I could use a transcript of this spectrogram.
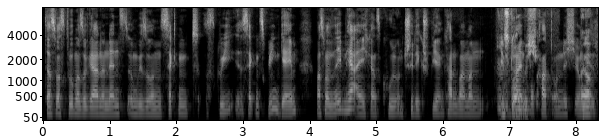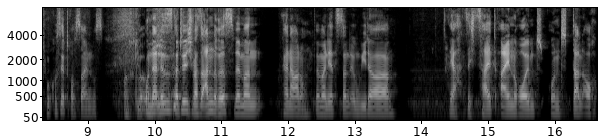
das, was du immer so gerne nennst, irgendwie so 'n Second Scree Second Screen Game, was man nebenher eigentlich ganz cool und chillig spielen kann, weil man Das eben keinen ich. Druck hat und nicht irgendwie Ja. fokussiert drauf sein muss. Und dann ist es natürlich was anderes, wenn man keine Ahnung, wenn man jetzt dann irgendwie da, ja, sich Zeit einräumt und dann auch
